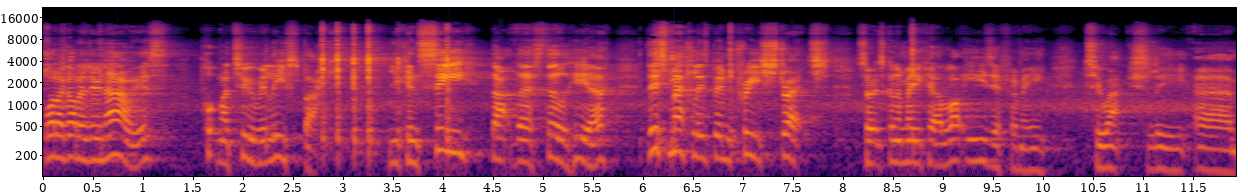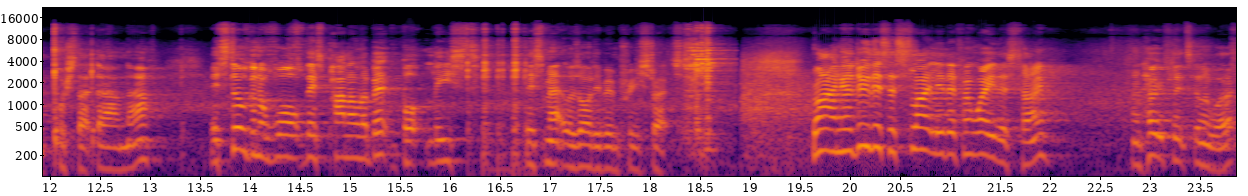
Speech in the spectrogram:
What I got to do now is put my two reliefs back. You can see that they're still here. This metal has been pre-stretched, so it's going to make it a lot easier for me to actually um, push that down now. It's still going to warp this panel a bit, but at least this metal has already been pre-stretched. Right, I'm going to do this a slightly different way this time, and hopefully it's going to work.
